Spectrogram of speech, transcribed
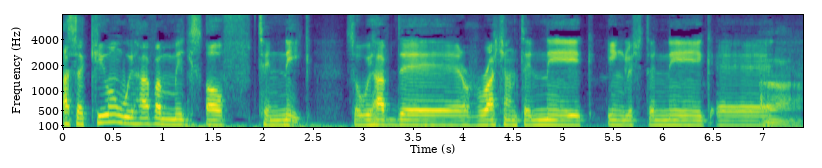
as a Cuban, we have a mix of technique. So we have the Russian technique, English technique, uh, Ah,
